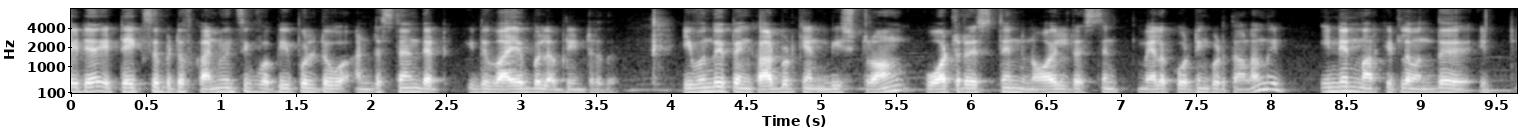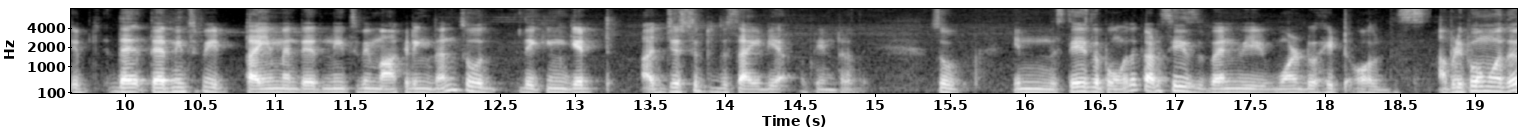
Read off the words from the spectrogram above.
idea it takes a bit of convincing for people to understand that இது வயபிள் அப்படின்றது. இவன் வந்து இப்போ எங்கள் cardboard can be strong water resistant and oil resistant மேலே கோட்டிங் கொடுத்தாலும் இட் இந்தியன் மார்க்கெட்டில் வந்து it it there needs be time and there needs be marketing then so they can get adjust to this idea அப்படின்றது. ஸோ இந்த ஸ்டேஜில் போகும்போது கடைசி is when we want to hit all this அப்படி போகும்போது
